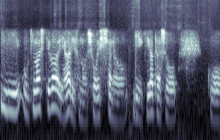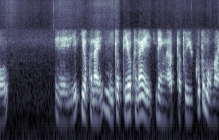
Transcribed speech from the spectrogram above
におきましては、やはりその消費者の利益が多少こう、えー、良くない、にとって良くない面があったということも、まあ、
